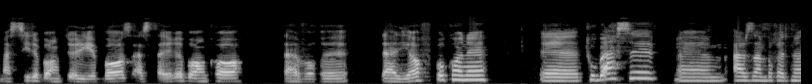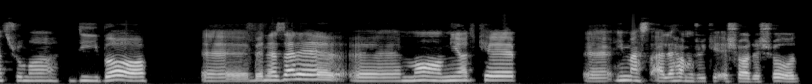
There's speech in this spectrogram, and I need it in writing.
مسیر بانکداری باز از طریق بانک ها در واقع دریافت بکنه. تو بحث ارزم به خدمت شما دیبا به نظر ما میاد که این مسئله همونجوری که اشاره شد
